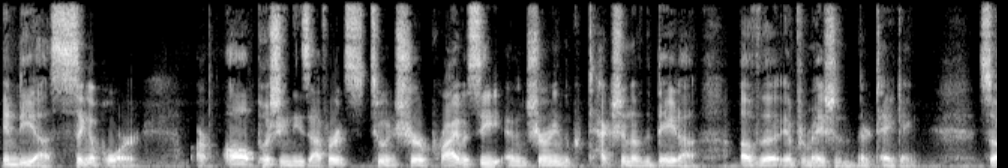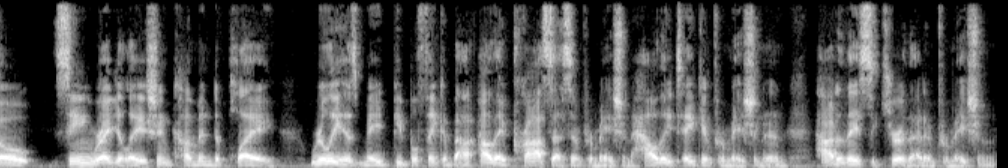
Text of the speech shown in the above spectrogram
India, Singapore, are all pushing these efforts to ensure privacy and ensuring the protection of the data of the information they're taking. So, seeing regulation come into play really has made people think about how they process information, how they take information, and how do they secure that information.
